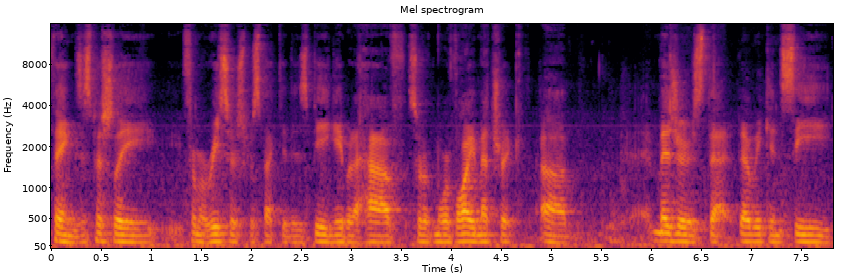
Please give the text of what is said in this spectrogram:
things, especially from a research perspective, is being able to have sort of more volumetric uh, measures that, that we can see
